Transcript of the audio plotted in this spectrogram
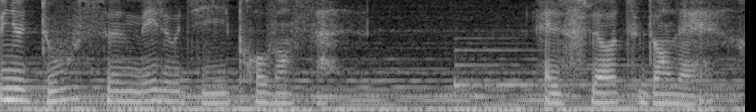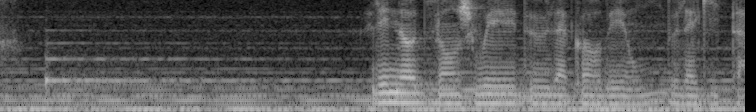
une douce mélodie provençale. Elle flotte dans l'air. Les notes enjouées de l'accordéon, de la guitare,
